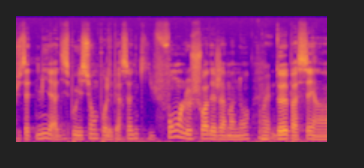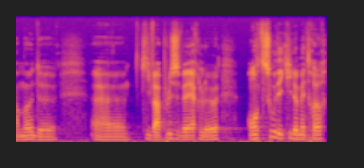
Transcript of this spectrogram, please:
puissent être mis à disposition pour les personnes qui font le choix déjà maintenant Ouais. de passer à un mode euh, qui va plus vers le en dessous des kilomètres heure,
